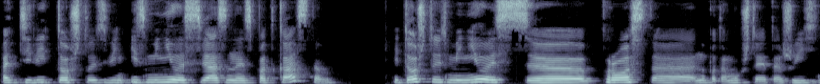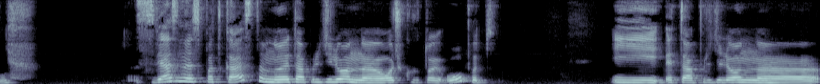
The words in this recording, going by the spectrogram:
отделить то, что изменилось, связанное с подкастом, и то, что изменилось э, просто, ну, потому что это жизнь. Связанное с подкастом, но это определенно очень крутой опыт, и это определенно,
